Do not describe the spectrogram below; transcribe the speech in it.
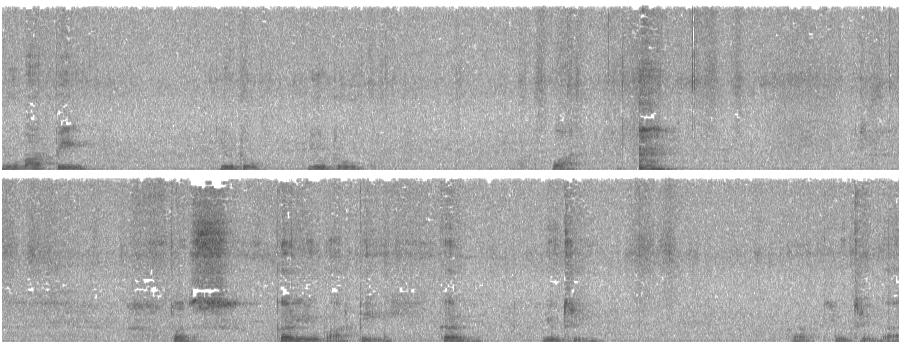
u bar p u2 u2 y plus curl u bar p curl u3 curl u3 by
